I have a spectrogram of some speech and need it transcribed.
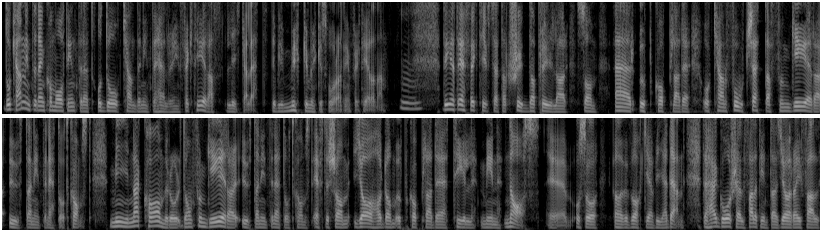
då kan inte den komma åt internet och då kan den inte heller infekteras lika lätt. Det blir mycket, mycket svårare att infektera den. Mm. Det är ett effektivt sätt att skydda prylar som är uppkopplade och kan fortsätta fungera utan internetåtkomst. Mina kameror, de fungerar utan internetåtkomst eftersom jag har dem uppkopplade till min NAS eh, och så övervakar jag via den. Det här går självfallet inte att göra ifall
